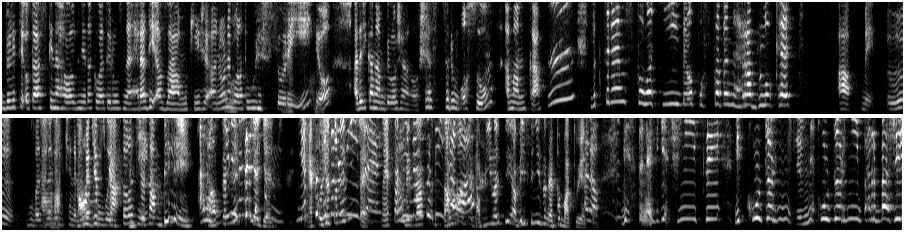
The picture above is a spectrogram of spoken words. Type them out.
byly ty otázky na hlavně takové ty různé hrady a zámky, že ano, nebo na tu historii, jo. A teďka nám bylo, že ano, 6, 7, 8 a mamka, hmm, ve kterém století byl postaven hrad Loket a my uh, vůbec ano. nevím, či nevím, no, jak děcka, fungují jste tam byli, ano, tam jste měli vědět. Jak jako, to, že to nevíte? To je fakt, my vás tady na výlety a vy si nic nepamatujete. Ano, vy jste nevděčníci, vy kulturní, nekulturní barbaři.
